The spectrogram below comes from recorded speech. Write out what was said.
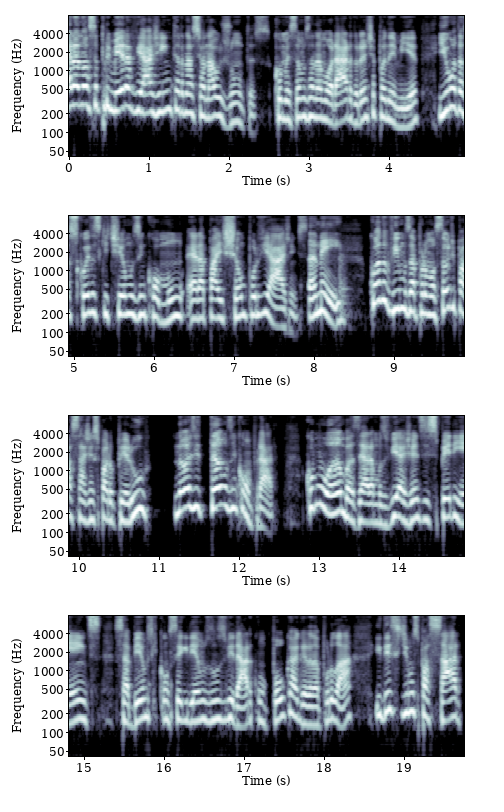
Era a nossa primeira viagem internacional juntas. Começamos a namorar durante a pandemia e uma das coisas que tínhamos em comum era a paixão por viagens. Amei. Quando vimos a promoção de passagens para o Peru, não hesitamos em comprar. Como ambas éramos viajantes experientes, sabíamos que conseguiríamos nos virar com pouca grana por lá e decidimos passar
